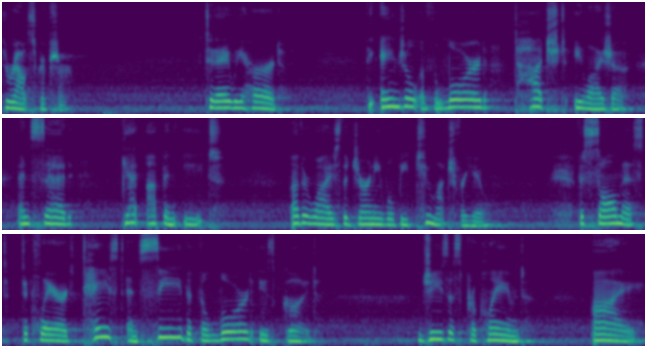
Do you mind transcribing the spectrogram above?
throughout Scripture. Today we heard the angel of the Lord touched Elijah and said, Get up and eat. Otherwise, the journey will be too much for you. The psalmist declared, Taste and see that the Lord is good. Jesus proclaimed, I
